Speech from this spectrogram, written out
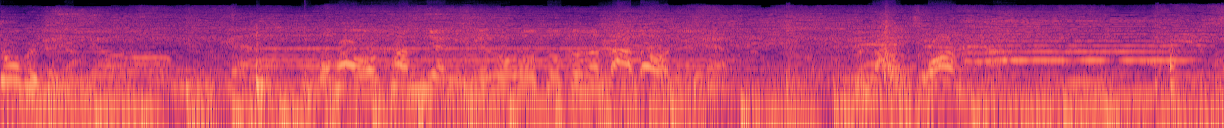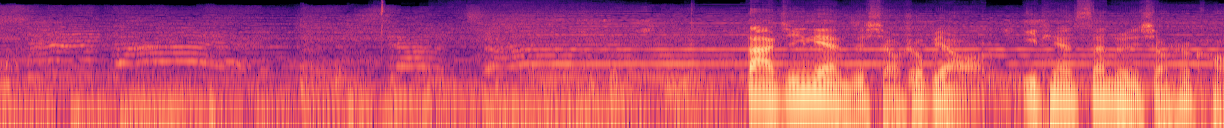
收回去的，我怕我看不见里面啰啰嗦嗦的大道理，就把我忘了。大金链子、小手表，一天三顿小烧烤，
